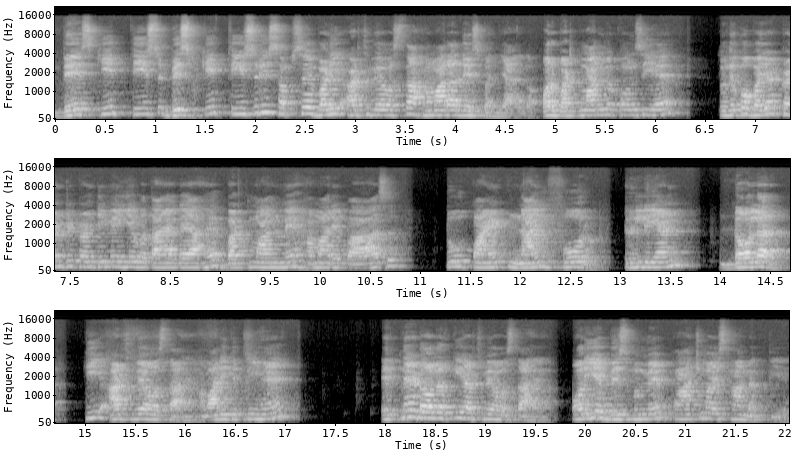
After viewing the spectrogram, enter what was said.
देश की तीस, विश्व की तीसरी सबसे बड़ी अर्थव्यवस्था हमारा देश बन जाएगा। और वर्तमान में कौन सी है? तो देखो बजट 2020 में ये बताया गया है, वर्तमान में हमारे पास 2.94 ट्रिलियन डॉलर की अर्थव्यवस्था है। हमारी कितनी है? इतने डॉलर की अर्थव्यवस्था है। और ये विश्व में पांचवा स्थान रखती है,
